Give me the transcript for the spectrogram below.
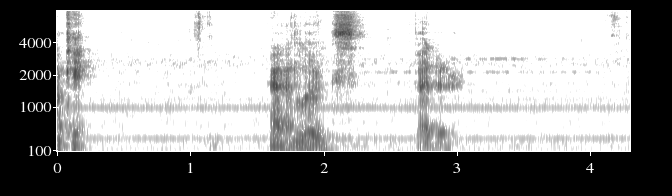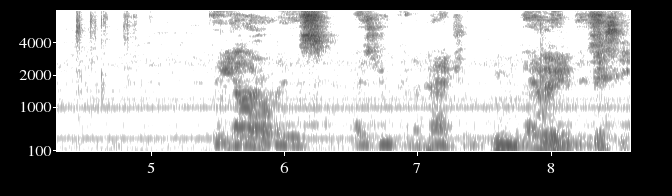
Okay. That looks better. The Jarl is, as you can imagine, Mm, very busy.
